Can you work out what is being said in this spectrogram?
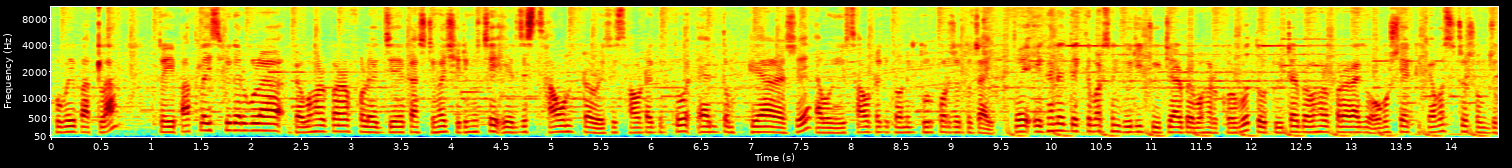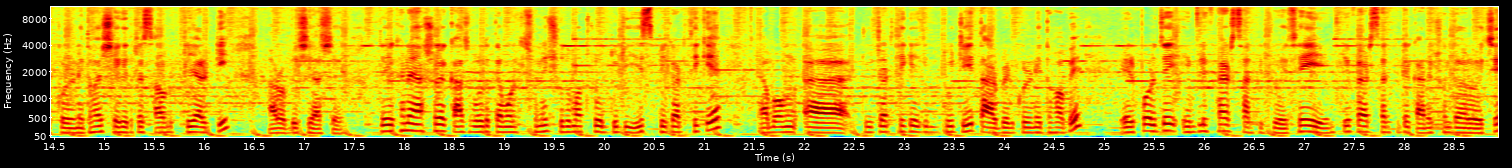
খুবই পাতলা। তো এই পাতলা স্পিকারগুলো ব্যবহার করার ফলে যে কাজটি হয় সেটি হচ্ছে এর যে সাউন্ডটা রয়েছে সাউন্ডটা কিন্তু একদম ক্লিয়ার আসে এবং এই সাউন্ডটা কিন্তু অনেক দূর পর্যন্ত যায়। তো এখানে দেখতে পাচ্ছেন দুইটি টুইটার ব্যবহার করব। তো টুইটার ব্যবহার করার আগে অবশ্যই একটি ক্যাপাসিটার সংযোগ করে নিতে হয়, সেক্ষেত্রে সাউন্ড ক্লিয়ারিটি আরও বেশি আসে। তো এখানে আসলে কাজ বলতে তেমন কিছু নেই, শুধুমাত্র দুটি স্পিকার থেকে এবং টুইটার থেকে দুটি তার বের করে নিতে হবে। এরপর যে এমপ্লিফায়ার সার্কিট রয়েছে, এই এমপ্লিফায়ার সার্কিটে কানেকশন দেওয়া রয়েছে।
